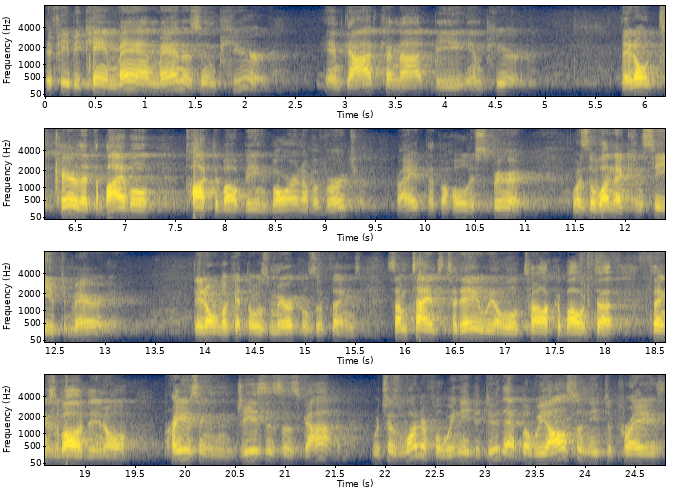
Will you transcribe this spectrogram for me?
if he became man, man is impure, and God cannot be impure. They don't care that the Bible talked about being born of a virgin, right? That the Holy Spirit was the one that conceived Mary. They don't look at those miracles of things. Sometimes today we will talk about uh, things about, you know, praising Jesus as God, which is wonderful. We need to do that. But we also need to praise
